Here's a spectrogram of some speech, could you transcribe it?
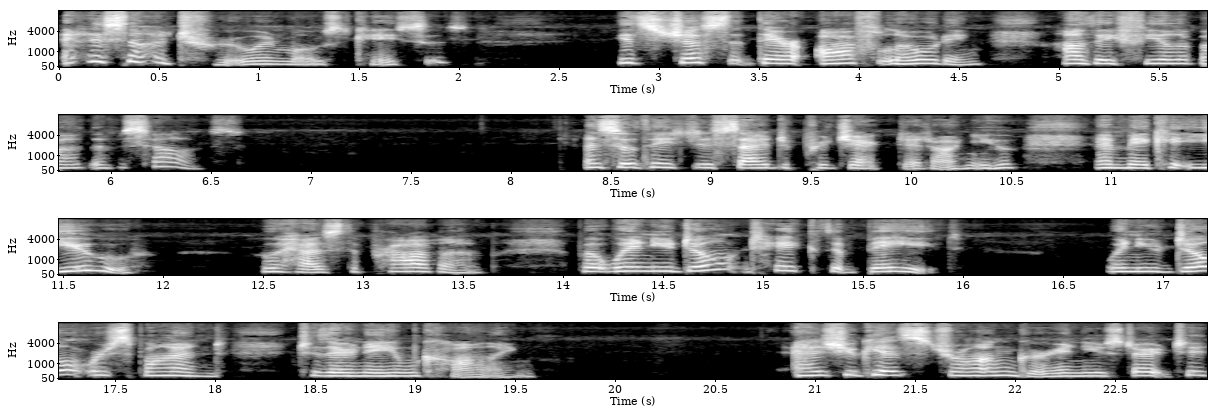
And it's not true in most cases. It's just that they're offloading how they feel about themselves. And so they decide to project it on you and make it you who has the problem. But when you don't take the bait, when you don't respond to their name calling, as you get stronger and you start to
